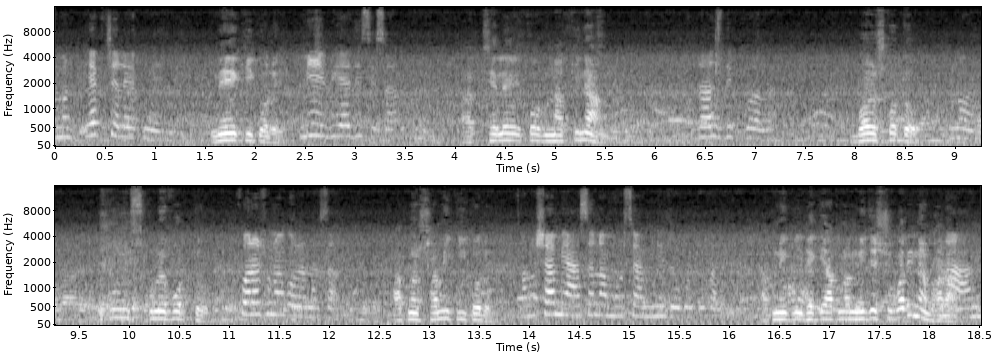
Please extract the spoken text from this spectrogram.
আমার এক ছেলে এক মেয়ে। মেয়ে কি করে? মেয়ে বিয়ে দিছি স্যার। আর ছেলে না কি নাম? রাজদীপ বয়স কত? কোন স্কুলে পড়তো? পড়াশোনা করে না স্যার। আপনার স্বামী কি করে? আমার স্বামী আসে না মরছে আমি নিজেও করতে পারি না। আপনি কি এটা কি আপনার নিজস্ব বাড়ি না ভাড়া? না আমি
